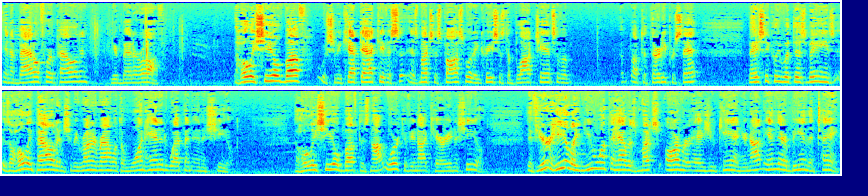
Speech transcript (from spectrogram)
in a battle for a Paladin, you're better off. The Holy Shield buff, which should be kept active as, as much as possible, it increases the block chance of a, up to 30%. Basically, what this means is a Holy Paladin should be running around with a one handed weapon and a shield. The Holy Shield buff does not work if you're not carrying a shield. If you're healing, you want to have as much armor as you can. You're not in there being the tank.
